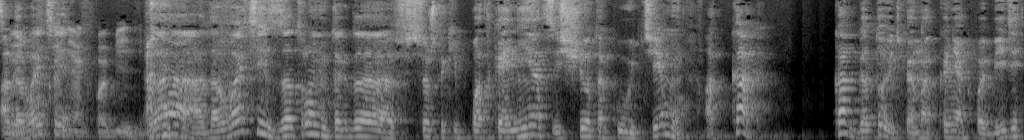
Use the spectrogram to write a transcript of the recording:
А давайте, коня к победе. Да, а давайте затронем тогда все-таки под конец еще такую тему. А как как готовить коня к победе?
